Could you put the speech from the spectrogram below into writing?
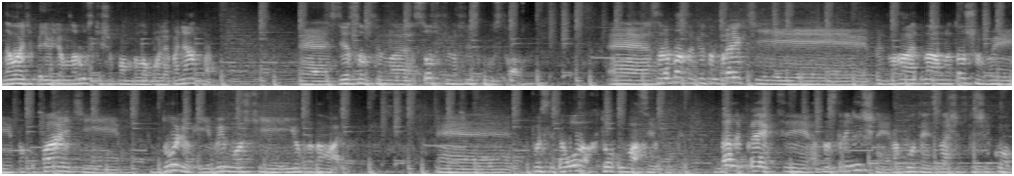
Давайте переведем на русский, чтобы вам было более понятно. Э, Здесь, собственно, собственность искусства. Э, Зарабатывать в этом проекте предлагает нам на то, что вы покупаете долю и вы можете ее продавать э, после того, кто у вас ее купит. Данный проект э, одностраничный, работает, значит, с кошельком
